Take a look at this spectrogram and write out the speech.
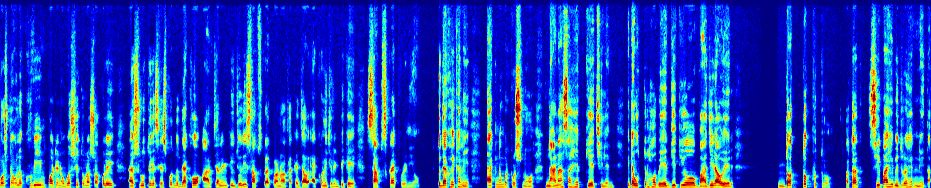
প্রশ্নগুলো খুবই ইম্পর্টেন্ট অবশ্যই তোমরা সকলেই শুরু থেকে শেষ পর্যন্ত দেখো। আর চ্যানেলটি যদি সাবস্ক্রাইব করা না থাকে, যাও এখনই চ্যানেলটিকে সাবস্ক্রাইব করে নিও। তো দেখো এখানে এক নম্বর প্রশ্ন, নানা সাহেব কে ছিলেন? এটা উত্তর হবে দ্বিতীয় বাজিরাওয়ের দত্তক পুত্র। অর্থাৎ সিপাহী বিদ্রোহের নেতা,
